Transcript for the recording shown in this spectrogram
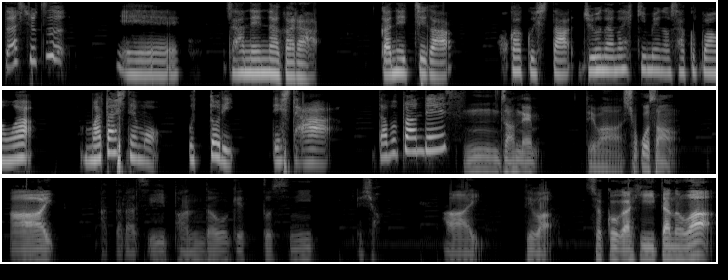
脱出。えー、残念ながら、ガネッチが捕獲した17匹目のサクパンは、またしてもうっとりでした。ダブパンです。うーん、残念。では、ショコさん。はーい。新しいパンダをゲットしに、よいしょ。はーい。では、ショコが引いたのは、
